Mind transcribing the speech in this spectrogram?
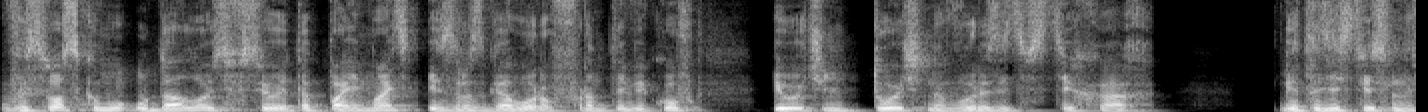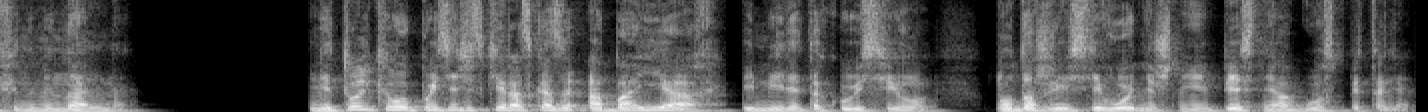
Высоцкому удалось все это поймать из разговоров фронтовиков и очень точно выразить в стихах. Это действительно феноменально. Не только его поэтические рассказы о боях имели такую силу, но даже и сегодняшняя песня о госпитале.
